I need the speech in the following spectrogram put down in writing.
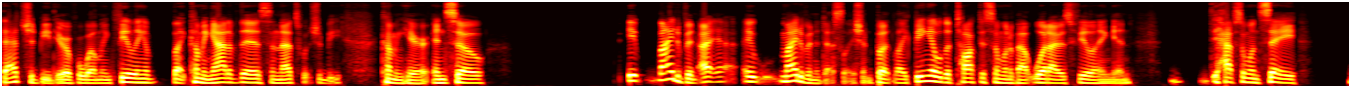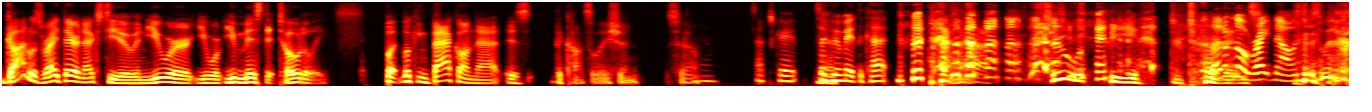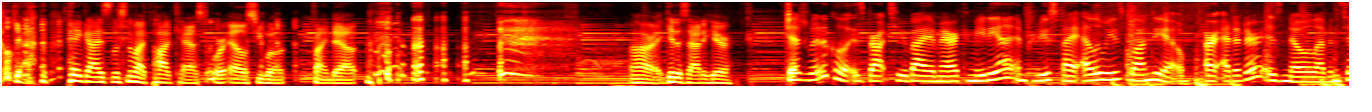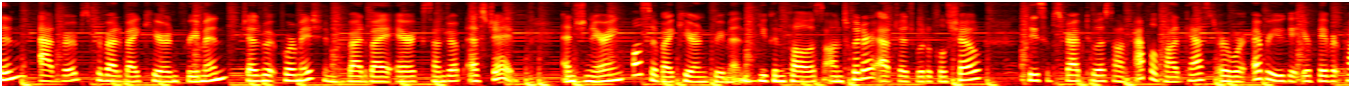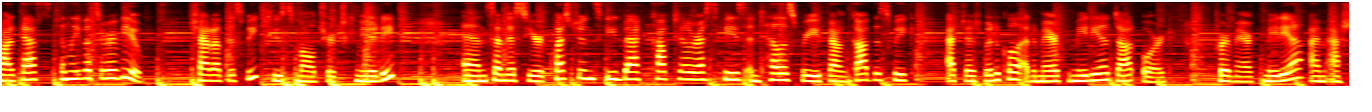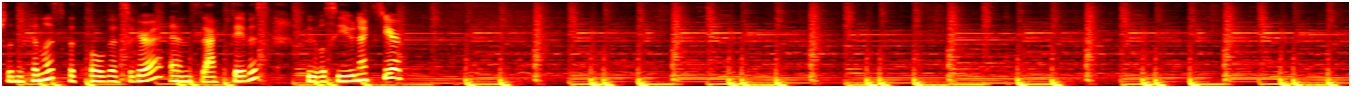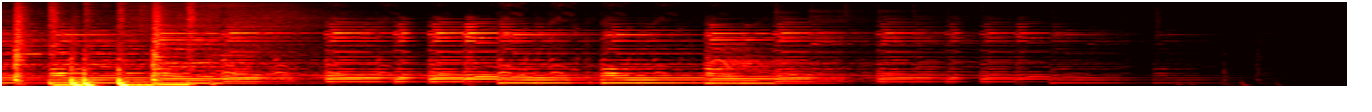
that should be the overwhelming feeling of like coming out of this, and that's what should be coming here. And so it might have been I, it might have been a desolation, but like being able to talk to someone about what I was feeling and have someone say God was right there next to you and you were you were you missed it totally. But looking back on that is the consolation. So That's great. So Yeah. who made the cut? to be determined. let them know right now. Just Yeah. Hey guys, listen to my podcast or else you won't find out. All right, get us out of here. Jesuitical is brought to you by America Media and produced by Eloise Blondiau. Our editor is Noah Levinson. Adverbs provided by Kieran Freeman. Jesuit formation provided by Eric Sundrup SJ. Engineering also by Kieran Freeman. You can follow us on Twitter at Jesuitical Show. Please subscribe to us on Apple Podcast or wherever you get your favorite podcasts and leave us a review. Shout out this week to Small Church Community. And send us your questions, feedback, cocktail recipes, and tell us where you found God this week at Jesuitical at AmericaMedia.org. For America Media, I'm Ashley McKinless with Olga Segura and Zach Davis. We will see you next year.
